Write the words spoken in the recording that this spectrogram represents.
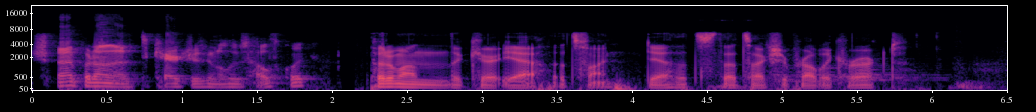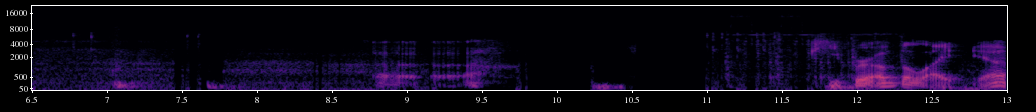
Should I put on that the character is gonna lose health quick? Put him on the car. Yeah, that's fine. Yeah, that's that's actually probably correct. Uh, Keeper of the Light. Yeah.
